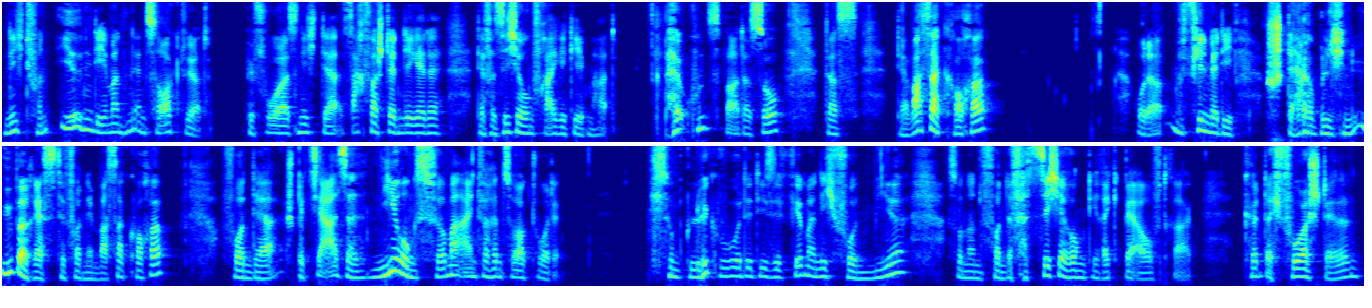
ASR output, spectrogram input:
nicht von irgendjemandem entsorgt wird, bevor es nicht der Sachverständige der Versicherung freigegeben hat. Bei uns war das so, dass der Wasserkocher oder vielmehr die sterblichen Überreste von dem Wasserkocher von der Spezialsanierungsfirma einfach entsorgt wurde. Zum Glück wurde diese Firma nicht von mir, sondern von der Versicherung direkt beauftragt. Könnt euch vorstellen,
